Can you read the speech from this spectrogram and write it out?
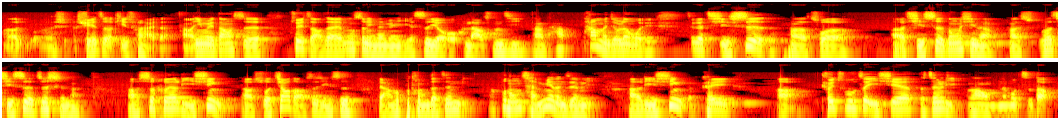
呃，学学者提出来的啊，因为当时最早在穆斯林那边也是有很大的冲击，那他他们就认为这个启示啊所呃启示的东西呢啊所启示的知识呢啊是和理性啊所教导的事情是两个不同的真理，不同层面的真理啊，理性可以啊推出这一些的真理让我们能够知道，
